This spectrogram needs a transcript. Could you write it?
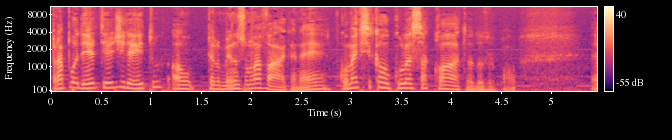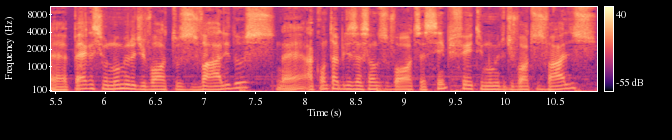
para poder ter direito ao pelo menos uma vaga, né? Como é que se calcula essa cota, doutor Paulo? É, pega-se o número de votos válidos, né? A contabilização dos votos é sempre feita em número de votos válidos.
